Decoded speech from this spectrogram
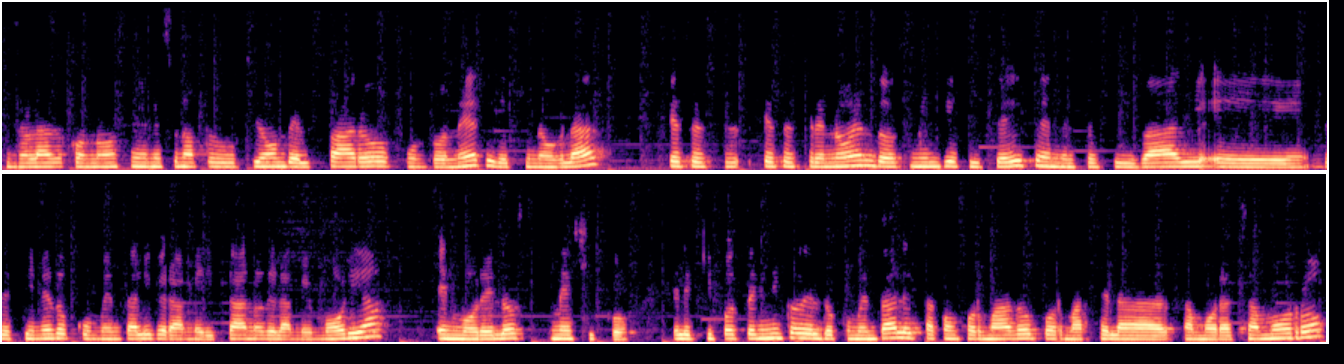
si no la conocen, es una producción del faro.net y de Kinoglass que se, que se estrenó en 2016 en el Festival eh, de Cine Documental Iberoamericano de la Memoria en Morelos, México. El equipo técnico del documental está conformado por Marcela Zamora Chamorro,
